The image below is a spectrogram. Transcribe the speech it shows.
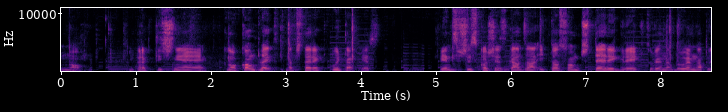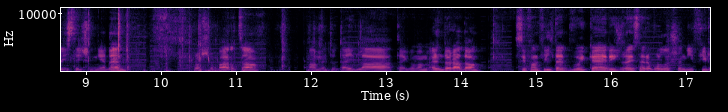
No. I praktycznie, no komplet na czterech płytach jest. Więc wszystko się zgadza i to są cztery gry, które nabyłem na PlayStation 1. Proszę bardzo. Mamy tutaj dla tego, mamy Eldorado, Syphon Filter 2, Ridge Racer Revolution i Fear,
